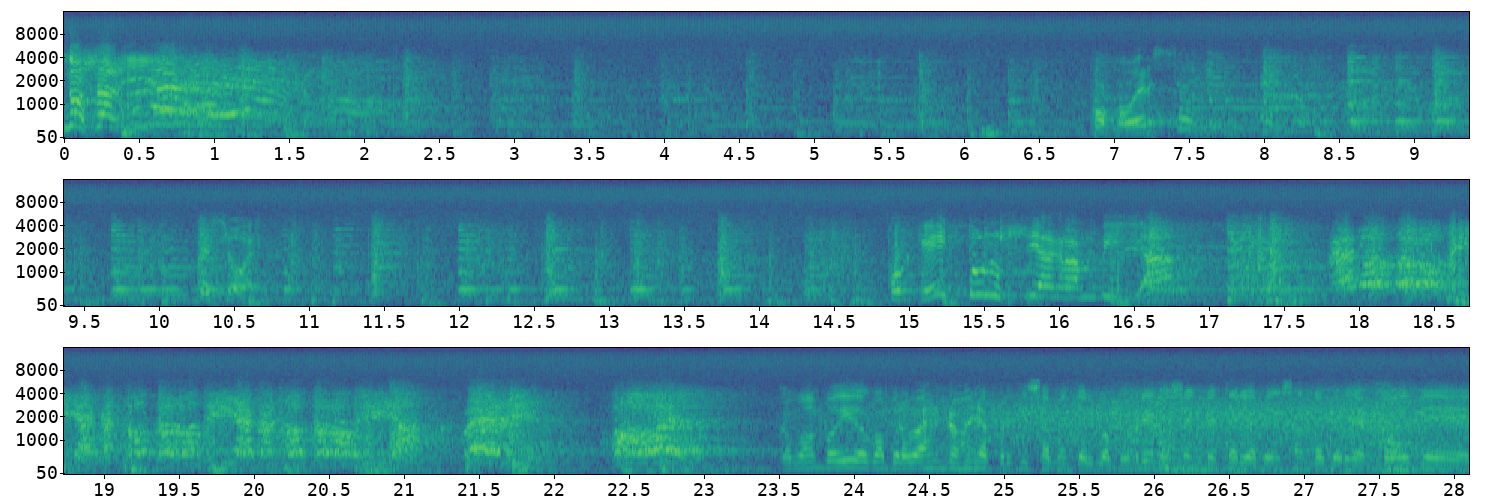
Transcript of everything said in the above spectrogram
no salía. Por joderse. Eso es. Porque esto no sea gran vía. Cantó todos los días, cantó todos los días, cantó Como han podido comprobar, no era precisamente el popurrí, no sé en qué estaría pensando, pero después de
